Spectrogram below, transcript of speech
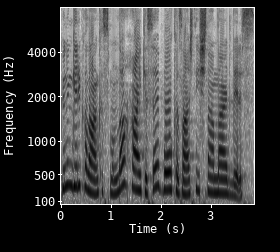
Günün geri kalan kısmında herkese bol kazançlı işlemler dileriz.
